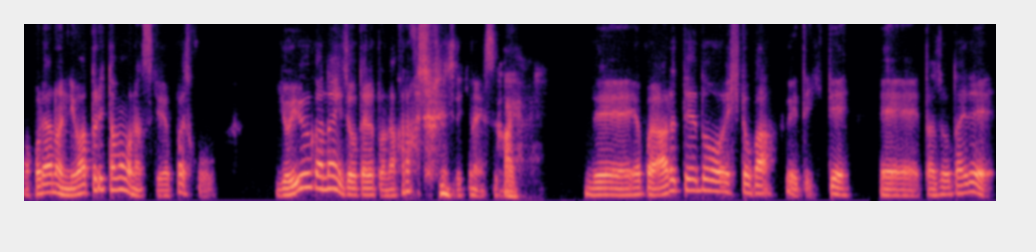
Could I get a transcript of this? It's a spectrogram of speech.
まあ、これはあの、鶏卵なんですけど、やっぱりこう、余裕がない状態だとなかなか チャレンジできないですよ、ね。はい、で、やっぱりある程度人が増えてきて、えー、た状態で、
